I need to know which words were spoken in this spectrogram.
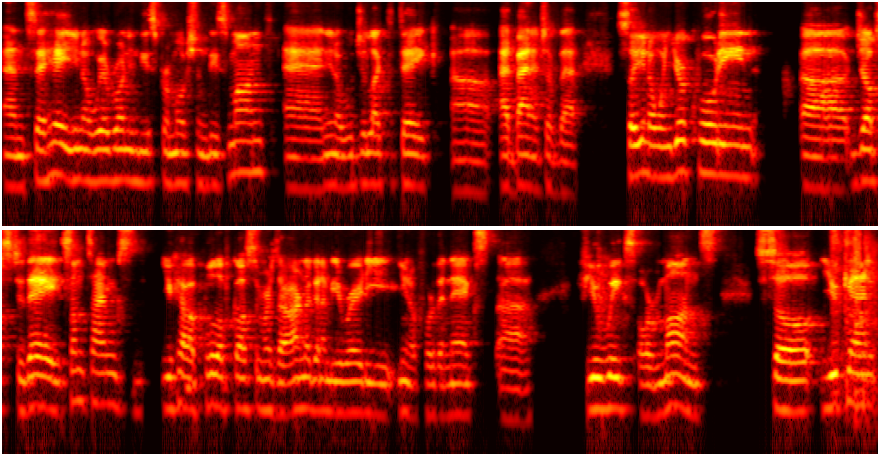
and say, hey, you know, we're running this promotion this month, and you know, would you like to take uh, advantage of that? So you know, when you're quoting uh, jobs today, sometimes you have a pool of customers that are not going to be ready, you know, for the next uh, few weeks or months. So you can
